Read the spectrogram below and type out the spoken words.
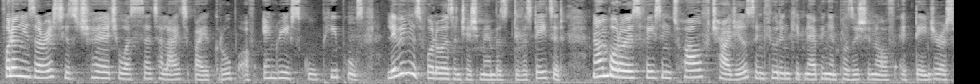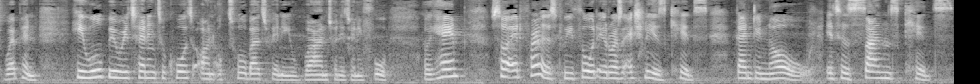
Following his arrest, his church was satellited by a group of angry school pupils, leaving his followers and church members devastated. Now Mboro is facing 12 charges, including kidnapping and possession of a dangerous weapon. He will be returning to court on October 21, 2024. Okay, so at first we thought it was actually his kids. Kanti no, it's his son's kids.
